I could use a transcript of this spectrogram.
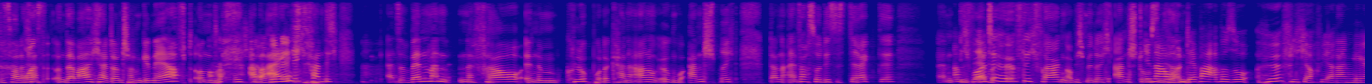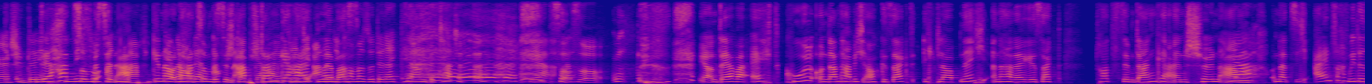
das war der Und- fast, und da war ich halt dann schon genervt und, Ich aber eigentlich nicht. fand ich, also wenn man eine Frau in einem Club oder keine Ahnung irgendwo anspricht, dann einfach so dieses direkte, ähm, Aber ich wollte er- höflich fragen, ob ich mit euch anstoßen Genau, kann. und der war aber so höflich auch wieder rangegangen. Stimmt, Der nicht- hat so ein bisschen ab- anmachen. genau, der hat so ein bisschen Abstand Und die gehalten, anderen, der die kommen so direkt her und betatscht. Ja, So. also, Ja, und der war echt cool. Und dann habe ich auch gesagt, ich glaube nicht. Und dann hat er gesagt, trotzdem danke, einen schönen Abend. Ja. Und hat sich einfach wieder,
